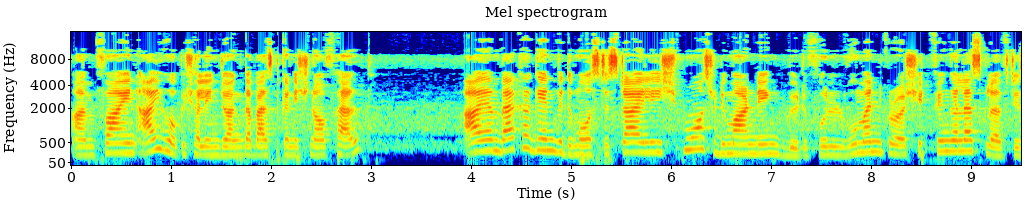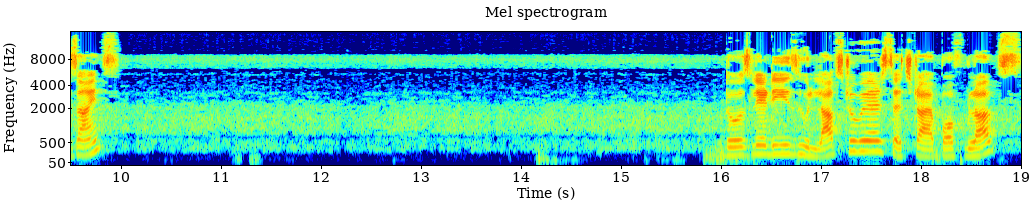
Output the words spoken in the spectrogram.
I'm fine. I hope you shall enjoying the best condition of health. I am back again with the most stylish, most demanding, beautiful woman crochet fingerless gloves designs. Those ladies who loves to wear such type of gloves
